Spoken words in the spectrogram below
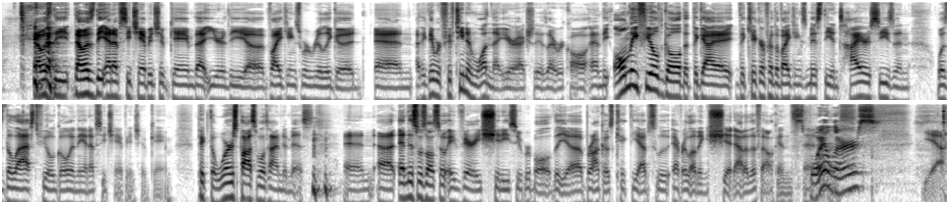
That was the that was the NFC Championship game that year. The uh, Vikings were really good, and I think they were 15 and one that year, actually, as I recall. And the only field goal that the guy, the kicker for the Vikings, missed the entire season was the last field goal in the NFC Championship game. Picked the worst possible time to miss, and uh, and this was also a very shitty Super Bowl. The uh, Broncos kicked the absolute ever loving shit out of the Falcons. and it was- Spoilers. Yeah.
